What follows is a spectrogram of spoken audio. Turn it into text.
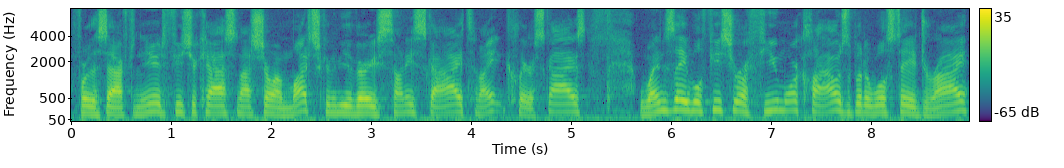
For this afternoon, Futurecast not showing much. Going to be a very sunny sky tonight, clear skies. Wednesday will feature a few more clouds, but it will stay dry.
